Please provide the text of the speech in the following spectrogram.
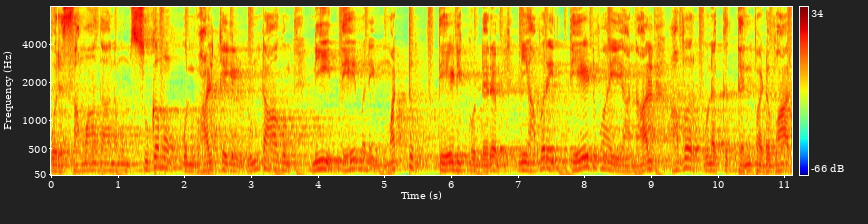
ஒரு சமாதானமும் சுகமும் உன் வாழ்க்கையில் உண்டாகும். நீ தேவனை மட்டும் தேடிக்கொண்டிரு. நீ அவரை தேடுவாயானால் அவர் உனக்கு தென்படுவார்.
